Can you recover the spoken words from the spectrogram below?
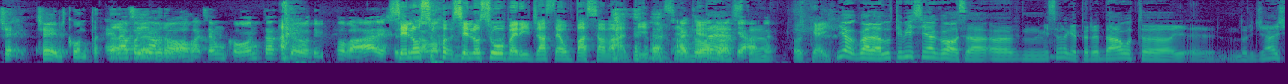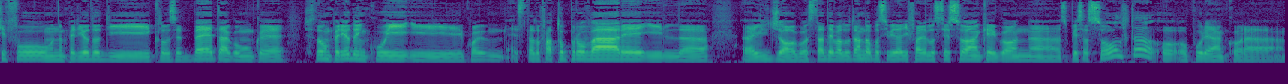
c'è, c'è, il contact. È la prima però... prova, c'è un contact, lo devi trovare. Se, se, lo, so, se, lo, superi, già stai un passo avanti. Hai trovato la chiave. Ok. Io, guarda, l'ultimissima cosa, uh, mi sembra che per Redout uh, l'originale ci fu un periodo di closed beta, comunque c'è stato un periodo in cui i, è stato fatto provare il, uh, il, gioco. State valutando la possibilità di fare lo stesso anche con Space Assault o, oppure ancora...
